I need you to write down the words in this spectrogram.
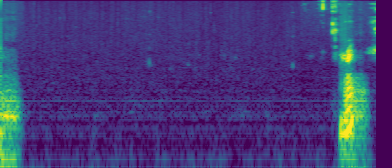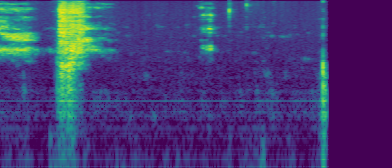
All right.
